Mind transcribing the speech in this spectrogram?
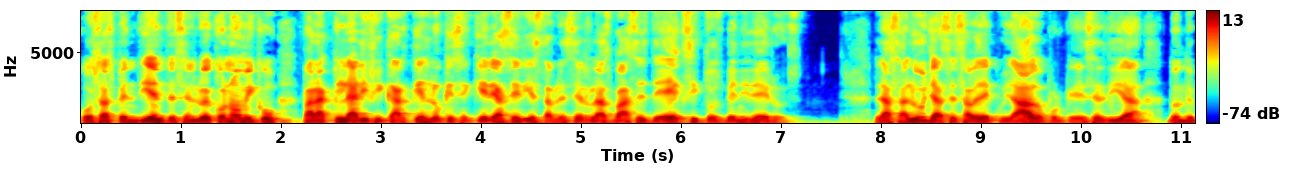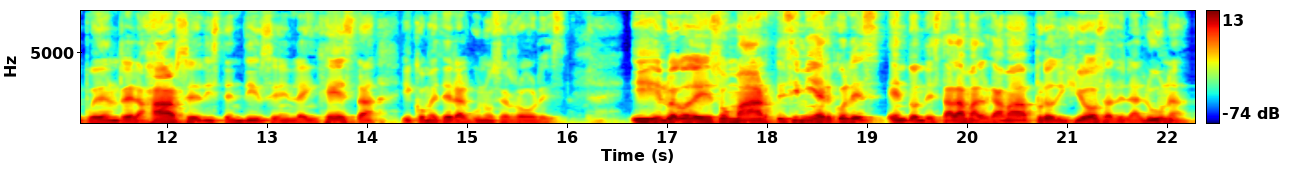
cosas pendientes en lo económico, para clarificar qué es lo que se quiere hacer y establecer las bases de éxitos venideros. La salud ya se sabe de cuidado porque es el día donde pueden relajarse, distendirse en la ingesta y cometer algunos errores. Y luego de eso, martes y miércoles, en donde está la amalgama prodigiosa de la luna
